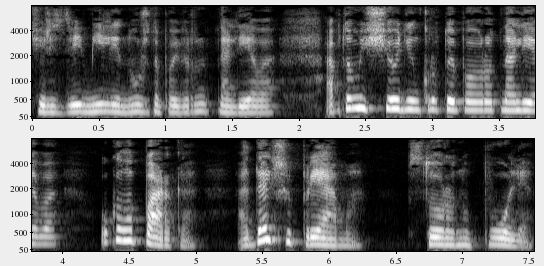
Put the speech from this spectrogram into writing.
Через две мили нужно повернуть налево, а потом еще один крутой поворот налево, около парка, а дальше прямо, в сторону поля.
